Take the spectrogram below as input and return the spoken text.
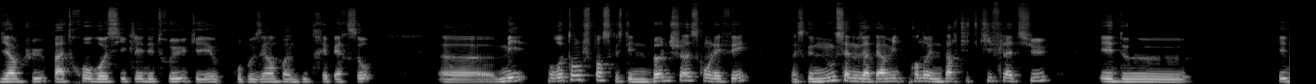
bien plu, pas trop recycler des trucs et proposer un point de vue très perso. Mais pour autant, je pense que c'était une bonne chose qu'on l'ait fait, parce que nous, ça nous a permis de prendre une partie de kiff là-dessus et de et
